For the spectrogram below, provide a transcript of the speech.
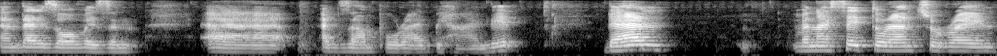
and that is always an uh, example right behind it. Then, when I say torrential rain,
